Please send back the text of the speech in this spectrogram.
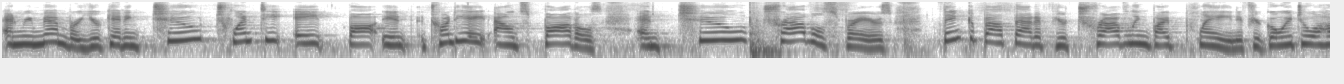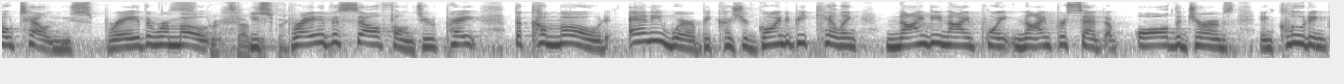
And remember, you're getting two 28, 28 ounce bottles and two travel sprayers Think about that if you're traveling by plane, if you're going to a hotel, you spray the remote, you spray the cell phones, you spray the commode, anywhere, because you're going to be killing 99.9% of all the germs, including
